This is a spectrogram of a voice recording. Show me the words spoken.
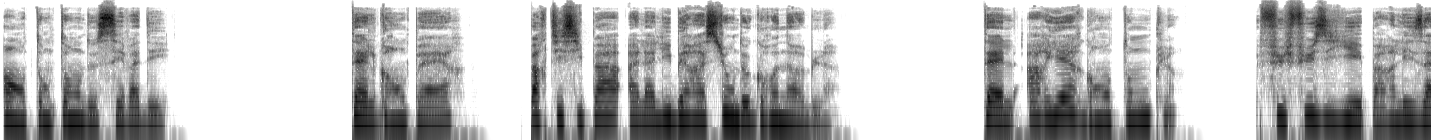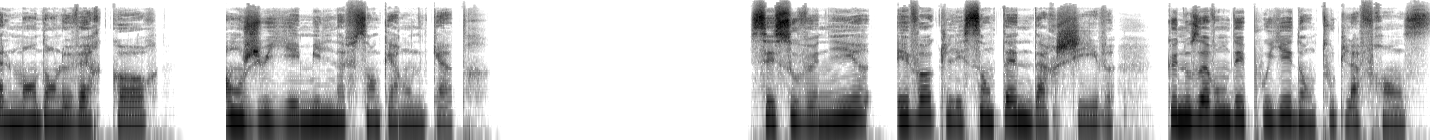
en tentant de s'évader. Tel grand-père participa à la libération de Grenoble. Tel arrière-grand-oncle fut fusillé par les Allemands dans le Vercors en juillet 1944. Ces souvenirs évoquent les centaines d'archives que nous avons dépouillées dans toute la France.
